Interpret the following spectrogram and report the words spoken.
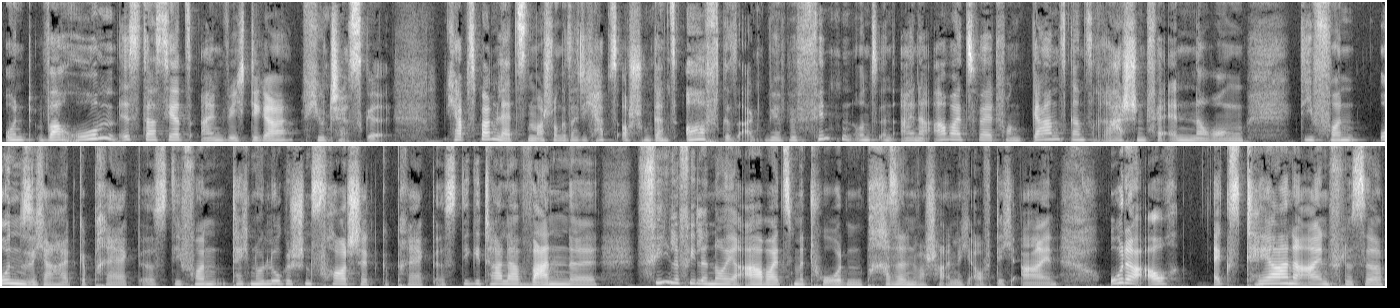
Und warum ist das jetzt ein wichtiger Future Skill? Ich habe es beim letzten Mal schon gesagt, ich habe es auch schon ganz oft gesagt. Wir befinden uns in einer Arbeitswelt von ganz, ganz raschen Veränderungen, die von Unsicherheit geprägt ist, die von technologischen Fortschritt geprägt ist, digitaler Wandel, viele, viele neue Arbeitsmethoden prasseln wahrscheinlich auf dich ein oder auch externe Einflüsse,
